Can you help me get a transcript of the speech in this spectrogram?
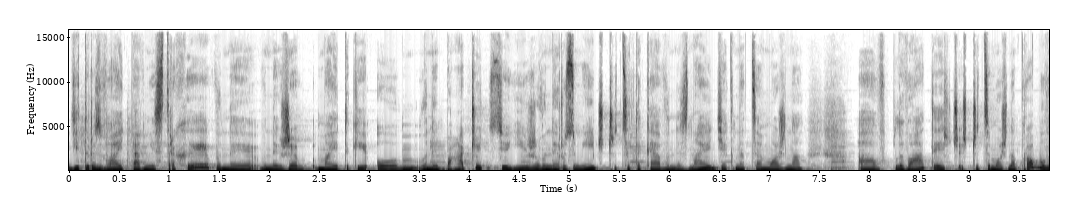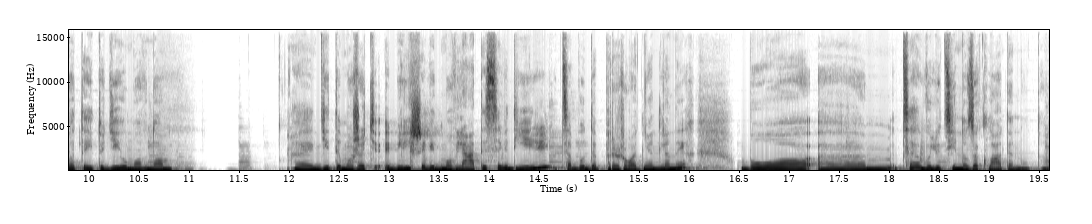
діти розвивають певні страхи, вони вони вже мають такий, о, вони бачать цю їжу, вони розуміють, що це таке, вони знають, як на це можна впливати, що, що це можна пробувати, і тоді умовно. Е, діти можуть більше відмовлятися від їжі, це буде природньо для них, бо е, це еволюційно закладено. Так?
